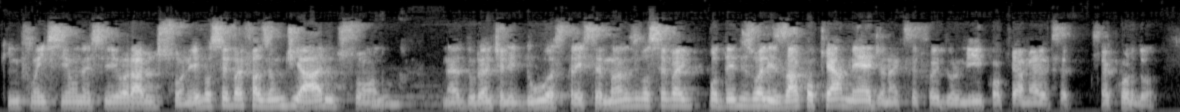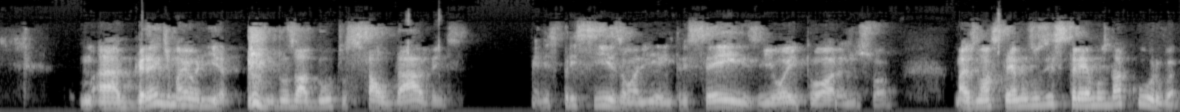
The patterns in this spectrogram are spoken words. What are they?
que influenciam nesse horário de sono. E aí você vai fazer um diário de sono né, durante ali duas, três semanas e você vai poder visualizar qual é a média né, que você foi dormir, qual é a média que você, que você acordou. A grande maioria dos adultos saudáveis, eles precisam ali entre seis e oito horas de sono. Mas nós temos os extremos da curva.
